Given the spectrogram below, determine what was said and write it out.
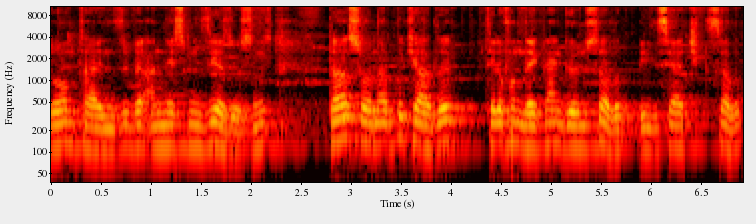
doğum tarihinizi ve anne isminizi yazıyorsunuz. Daha sonra bu kağıdı telefonda ekran görüntüsü alıp, bilgisayar çıktısı alıp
